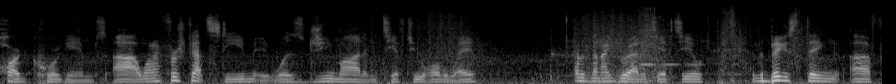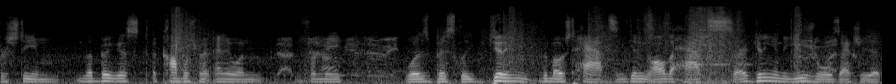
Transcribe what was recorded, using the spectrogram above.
hardcore games. Uh, when I first got Steam, it was Gmod and TF2 all the way. And then I grew out of TF2. And the biggest thing uh, for Steam, the biggest accomplishment anyone for me, was basically getting the most hats and getting all the hats, or getting into usuals actually it.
